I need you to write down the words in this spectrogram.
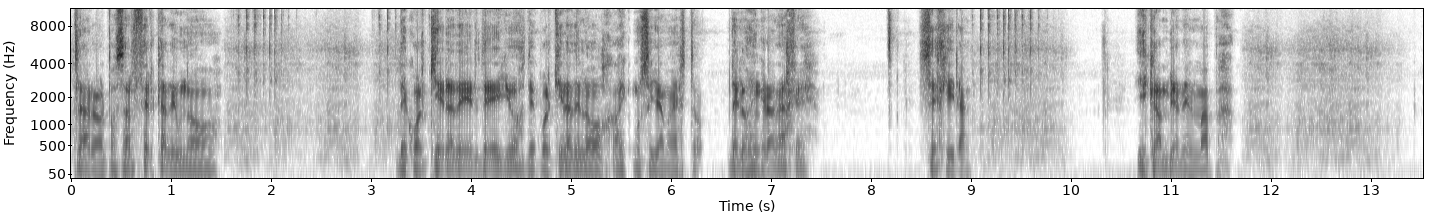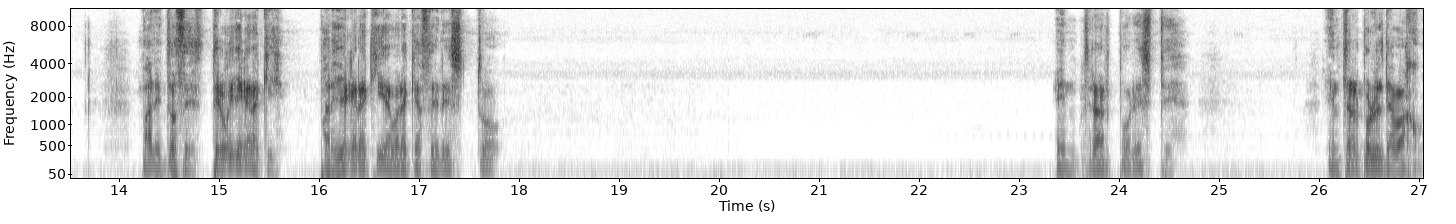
Claro, al pasar cerca de uno... De cualquiera de, de ellos, de cualquiera de los... Ay, ¿Cómo se llama esto? De los engranajes, se giran y cambian el mapa. Vale, entonces, tengo que llegar aquí. Para llegar aquí habrá que hacer esto. Entrar por este. Entrar por el de abajo.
